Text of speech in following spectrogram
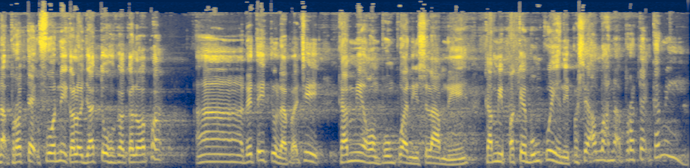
nak protect phone ni kalau jatuh ke kalau apa Ah, dia itulah Pak Cik. Kami orang perempuan Islam ni, kami pakai bungkuih ni pasal Allah nak protect kami.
